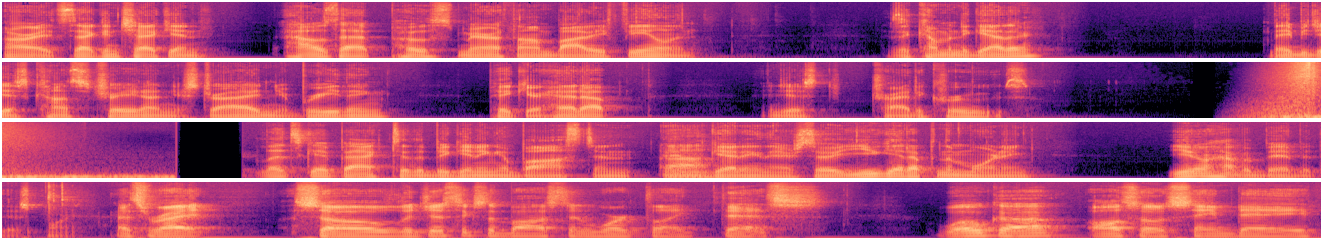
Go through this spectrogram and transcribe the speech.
All right, second check in. How's that post marathon body feeling? Is it coming together? Maybe just concentrate on your stride and your breathing, pick your head up, and just try to cruise. Let's get back to the beginning of Boston and Ah. getting there. So you get up in the morning. You don't have a bib at this point. That's right. So logistics of Boston worked like this. Woke up, also same day,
